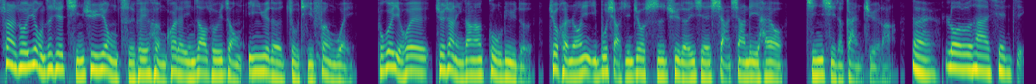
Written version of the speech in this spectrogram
虽然说用这些情绪用词可以很快的营造出一种音乐的主题氛围，不过也会就像你刚刚顾虑的，就很容易一不小心就失去了一些想象力还有惊喜的感觉啦。对，落入他的陷阱。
